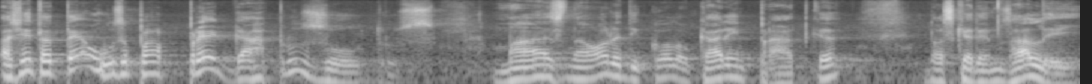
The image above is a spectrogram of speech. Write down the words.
a gente até usa para pregar para os outros, mas na hora de colocar em prática, nós queremos a lei,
